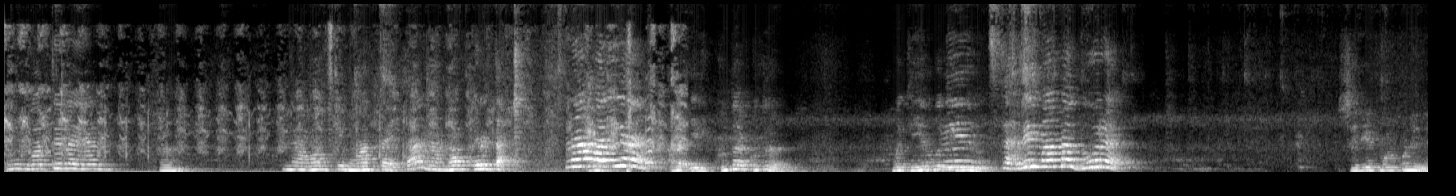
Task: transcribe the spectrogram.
ನಿಂಗೆ ಗೊತ್ತಿಲ್ಲ ಹೇಳಿ. ಹ್ಞೂ ನಾವು ಅಕ್ಕಿ ಮಾತಾಯ್ತಾ? ನಮ್ಮ ಕರಿತ? ಈಗ ಕುಂದ್ರ ಕುಂದ್ರ. ಮತ್ತೆ ಏನು ಗೊತ್ತಿಲ್ಲ? ಸರಿ ಮಾಮ ದೂರ. ಸರಿಯಾಗಿ ಮಾಡ್ಕೊಂಡಿಲ್ಲ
